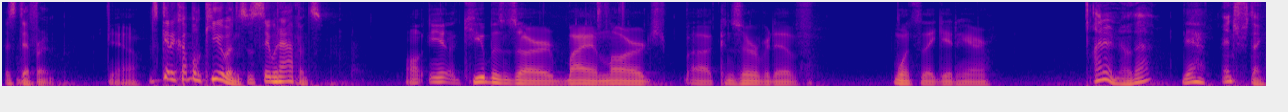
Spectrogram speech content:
That's different. yeah. Let's get a couple of Cubans. Let's see what happens. Well, you know, Cubans are by and large uh, conservative once they get here. I didn't know that. Yeah, Interesting.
